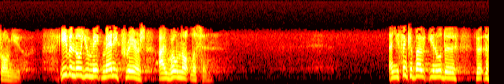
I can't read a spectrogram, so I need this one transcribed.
from you. Even though you make many prayers, I will not listen. And you think about, you know, the, the, the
